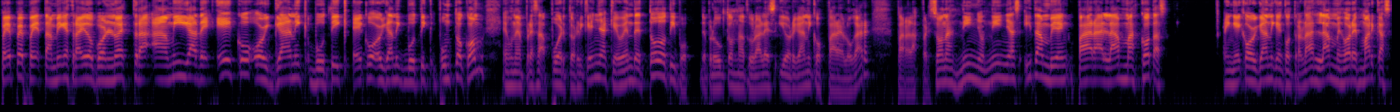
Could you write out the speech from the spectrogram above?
PPP también es traído por nuestra amiga de Eco Organic Boutique. EcoOrganicBoutique.com es una empresa puertorriqueña que vende todo tipo de productos naturales y orgánicos para el hogar, para las personas, niños, niñas y también para las mascotas. En Eco Organic encontrarás las mejores marcas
